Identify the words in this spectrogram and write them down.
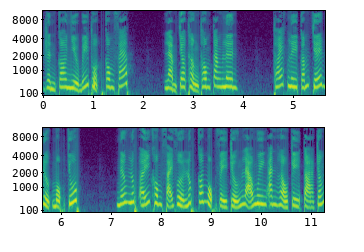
Rình coi nhiều bí thuật công pháp. Làm cho thần thông tăng lên. Thoát ly cấm chế được một chút. Nếu lúc ấy không phải vừa lúc có một vị trưởng lão Nguyên Anh hậu kỳ tọa trấn.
